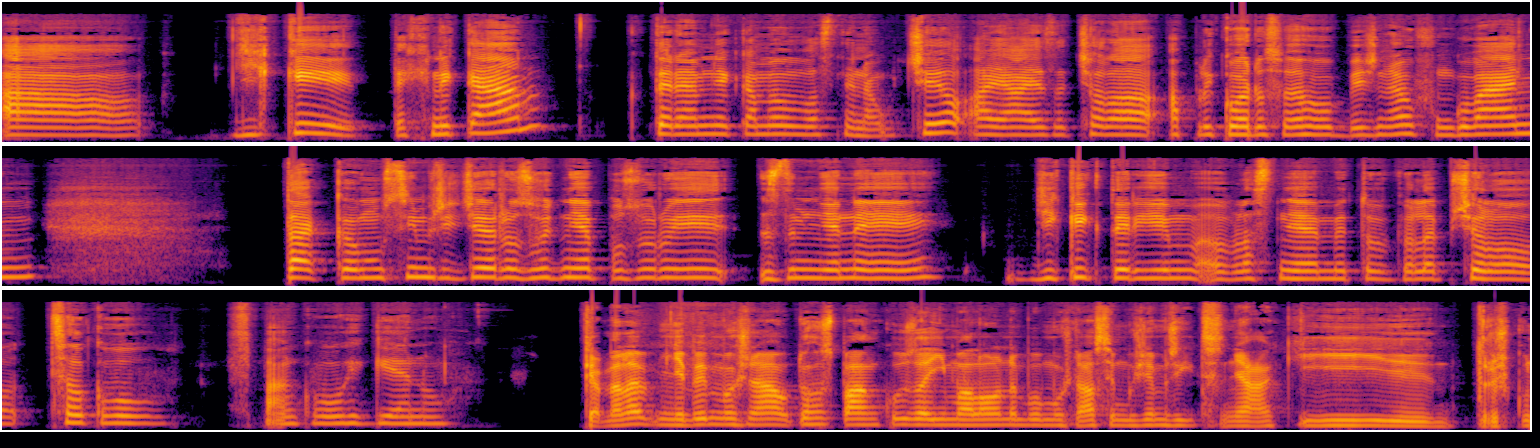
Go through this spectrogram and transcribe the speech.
a díky technikám, které mě Kamil vlastně naučil a já je začala aplikovat do svého běžného fungování, tak musím říct, že rozhodně pozoruji změny, díky kterým vlastně mi to vylepšilo celkovou spánkovou hygienu. Kamele, mě by možná u toho spánku zajímalo, nebo možná si můžeme říct nějaký, trošku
